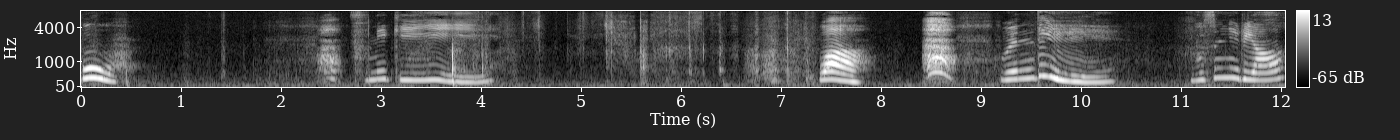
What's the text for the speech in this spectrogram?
오. 헉, 분위기. 와. 헉! 웬디. 무슨 일이야?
